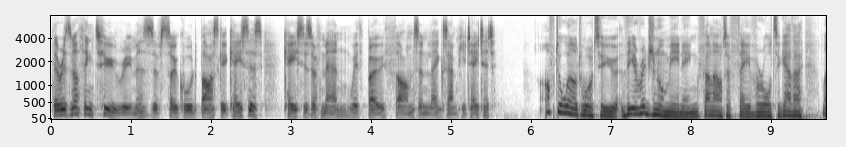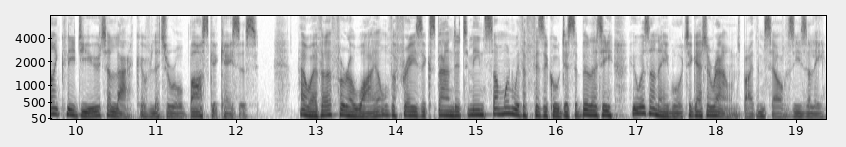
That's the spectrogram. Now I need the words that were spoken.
There is nothing to rumours of so called basket cases, cases of men with both arms and legs amputated. After World War II, the original meaning fell out of favour altogether, likely due to lack of literal basket cases. However, for a while, the phrase expanded to mean someone with a physical disability who was unable to get around by themselves easily.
